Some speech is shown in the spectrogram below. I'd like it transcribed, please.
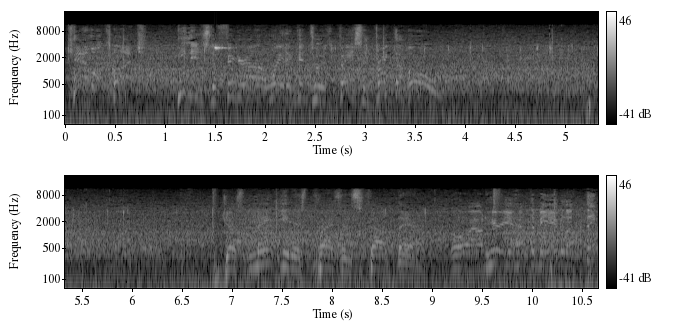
Camel clutch. He needs to figure out a way to get to his base and break the hold. Just making his presence felt there. Oh, out here you have to be able to think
